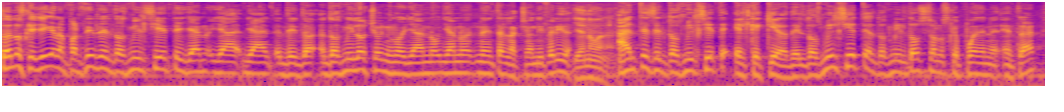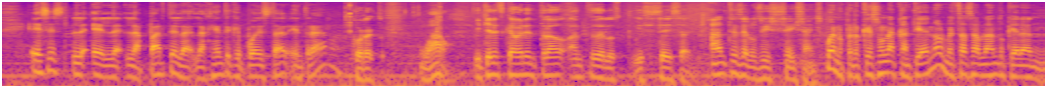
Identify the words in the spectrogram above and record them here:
Todos los que lleguen a partir del 2007, ya, ya, ya de 2008, no, ya, no, ya no, entra en la acción diferida. Ya no van a... Antes del 2007, el que quiera. Del 2007 al 2012 son los que pueden entrar. Esa es la, parte, la, la, gente que puede estar, entrar. Correcto. Wow. Y tienes que haber entrado antes de los 16 años. Antes de los 16 años. Bueno, pero que es una cantidad enorme. Estás hablando que eran...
